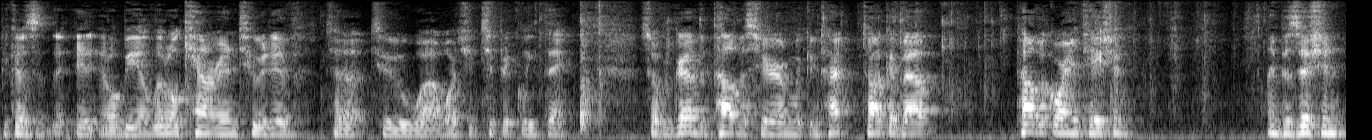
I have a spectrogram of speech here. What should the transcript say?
because it, will be a little counterintuitive to, to uh, what you typically think. So if we grab the pelvis here and we can t- talk about pelvic orientation and position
